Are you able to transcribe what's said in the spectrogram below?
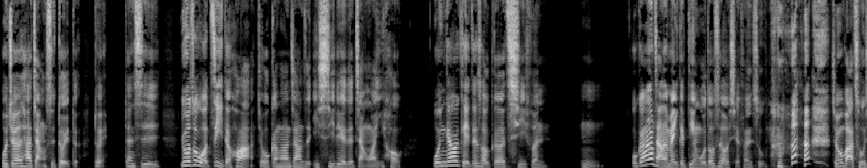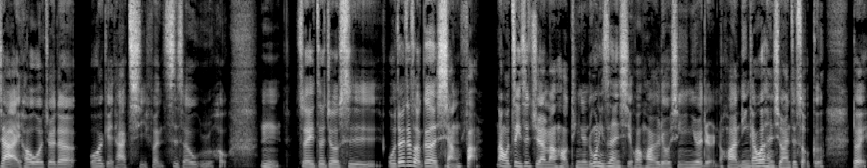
我觉得他讲的是对的，对。但是如果说我自己的话，就我刚刚这样子一系列的讲完以后，我应该会给这首歌七分。嗯，我刚刚讲的每一个点，我都是有写分数，全部把它除下来以后，我觉得我会给他七分，四舍五入后，嗯，所以这就是我对这首歌的想法。那我自己是觉得蛮好听的。如果你是很喜欢华语流行音乐的人的话，你应该会很喜欢这首歌。对，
